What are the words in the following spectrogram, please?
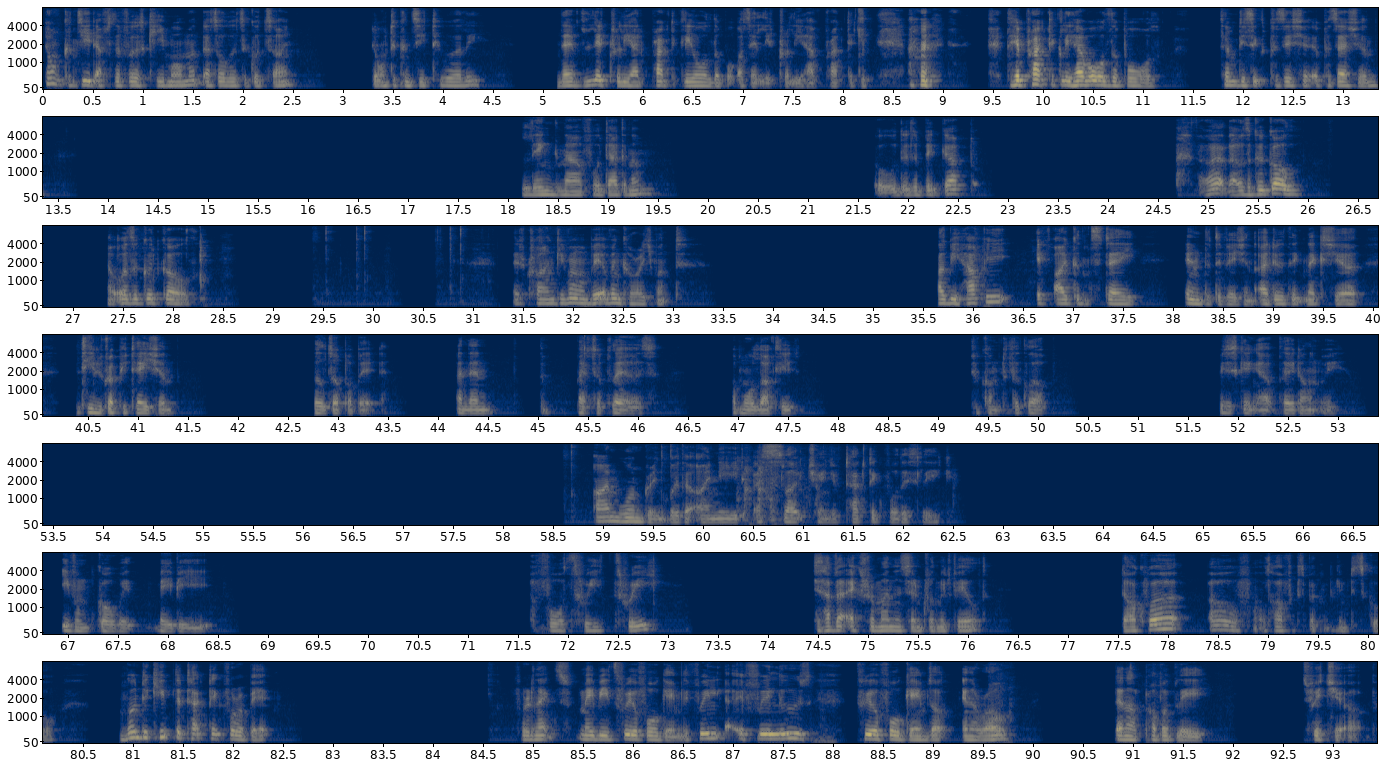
don't concede after the first key moment. That's always a good sign. Don't want to concede too early. They've literally had practically all the ball. I say literally have practically. they practically have all the ball. 76 position, possession. Ling now for Dagenham. Oh, there's a big gap. That, that was a good goal. That was a good goal. Let's try and give him a bit of encouragement. I'll be happy if I can stay in the division. I do think next year the team's reputation builds up a bit, and then the better players are more likely to come to the club. We're just getting outplayed, aren't we? I'm wondering whether I need a slight change of tactic for this league. Even go with maybe a 4 3 3. Just have that extra man in central midfield. Darkwa, oh, I was half expecting him to score. I'm going to keep the tactic for a bit. For the next maybe three or four games. If we if we lose three or four games in a row, then I'll probably switch it up.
